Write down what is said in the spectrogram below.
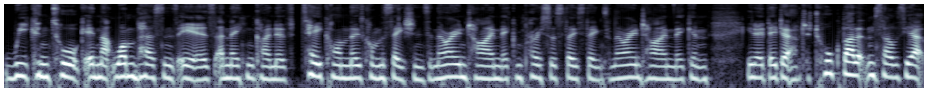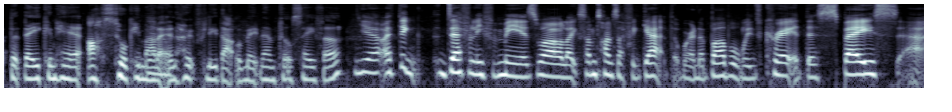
we can talk in that one person's ears and they can kind of take on those conversations in their own time they can process those things in their own time they can you know they don't have to talk about it themselves yet but they can hear us talking about it and hopefully that would make them feel safer Yeah, I think definitely for me as well. Like sometimes I forget that we're in a bubble. We've created this space uh,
